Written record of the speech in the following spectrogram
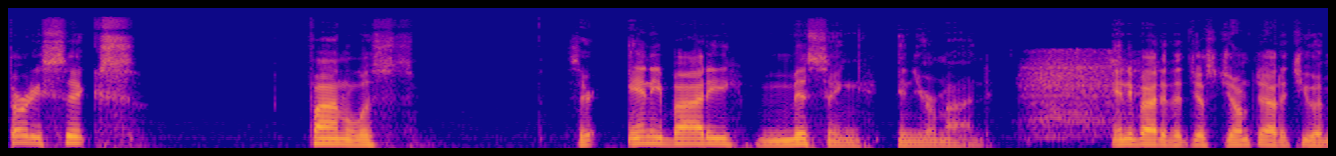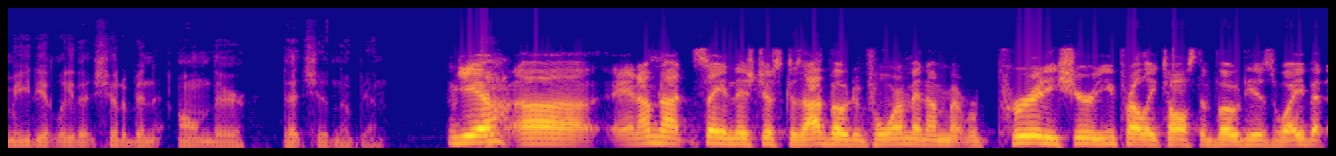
36 finalists, is there anybody missing in your mind? Anybody that just jumped out at you immediately that should have been on there that shouldn't have been? Yeah, uh, and I'm not saying this just because I voted for him, and I'm pretty sure you probably tossed a vote his way, but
